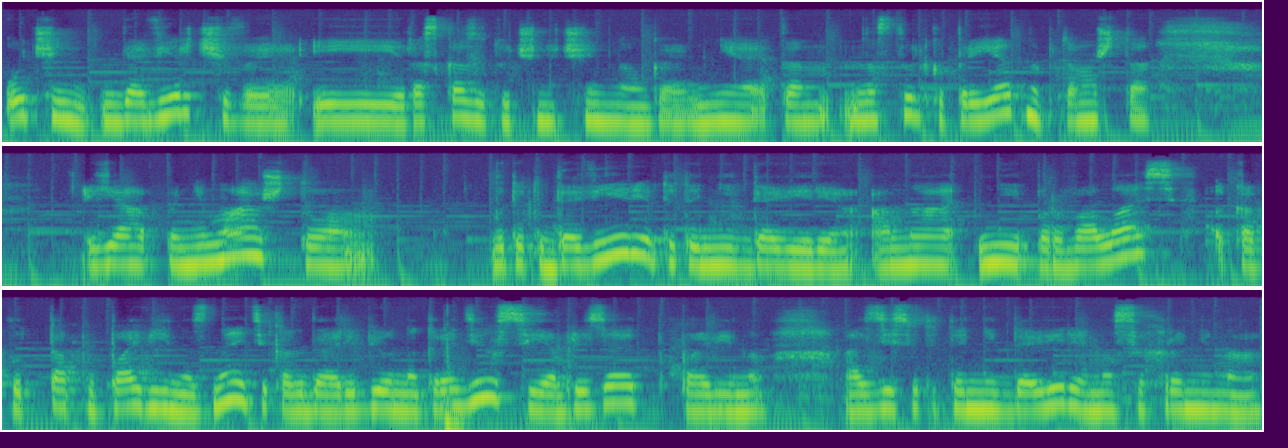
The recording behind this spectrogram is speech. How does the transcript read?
очень доверчивые и рассказывают очень-очень многое. Мне это настолько приятно, потому что я понимаю, что вот это доверие, вот это недоверие, она не порвалась, как вот та пуповина, знаете, когда ребенок родился и обрезают пуповину, а здесь вот это недоверие, оно сохранена.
